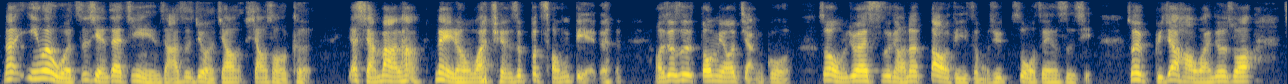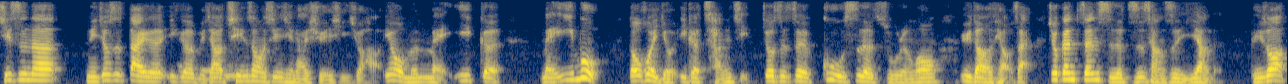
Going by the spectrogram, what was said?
那因为我之前在经营杂志就有教销售课，要想办法让内容完全是不重叠的，哦，就是都没有讲过，所以我们就在思考那到底怎么去做这件事情。所以比较好玩就是说，其实呢。你就是带着一个比较轻松的心情来学习就好，因为我们每一个每一幕都会有一个场景，就是这个故事的主人公遇到的挑战，就跟真实的职场是一样的。比如说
